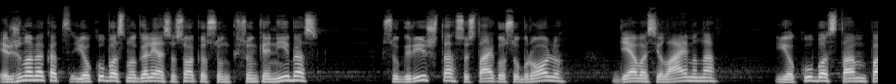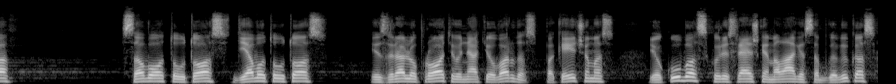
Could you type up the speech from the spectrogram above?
Ir žinome, kad Jokūbas nugalėjęs visokios sunkenybės, sugrįžta, sustaiko su broliu, Dievas įlaimina, Jokūbas tampa savo tautos, Dievo tautos, Izraelio protėvių, net jo vardas pakeičiamas, Jokūbas, kuris reiškia melagės apgavikas,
